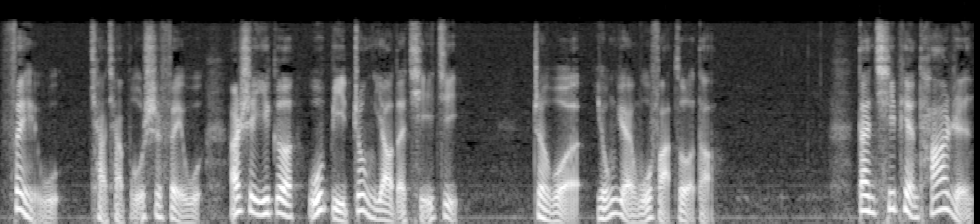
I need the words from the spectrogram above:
废物恰恰不是废物，而是一个无比重要的奇迹，这我永远无法做到。但欺骗他人，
